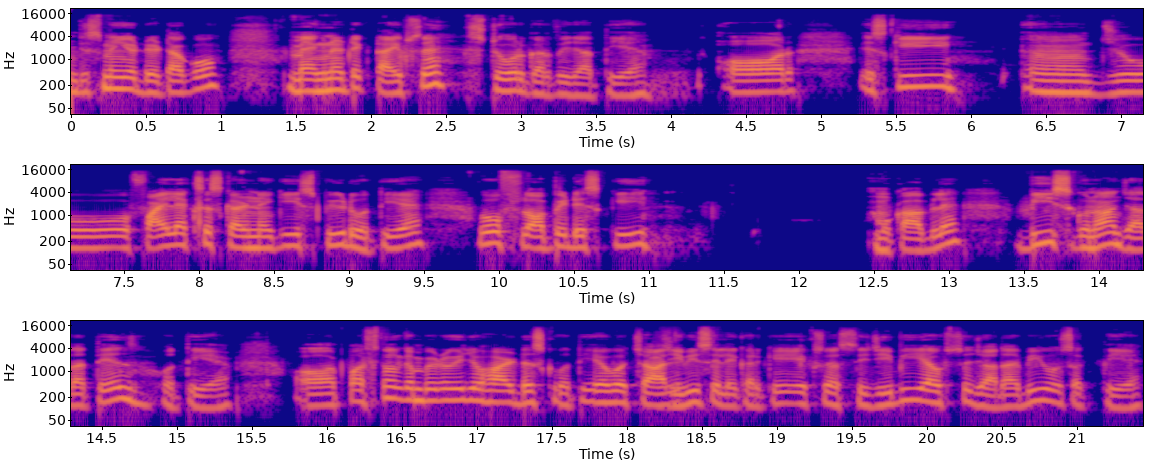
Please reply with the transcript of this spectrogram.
जिसमें ये डेटा को मैग्नेटिक टाइप से स्टोर कर दी जाती है। और इसकी जो फ़ाइल एक्सेस करने की स्पीड होती है, वो फ्लॉपी डिस्क की मुकाबले 20 गुना ज़्यादा तेज़ होती है। और पर्सनल कंप्यूटर की जो हार्ड डिस्क होती है, वो चार जी से लेकर के एक सौ अस्सी जी या उससे ज़्यादा भी हो सकती है।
